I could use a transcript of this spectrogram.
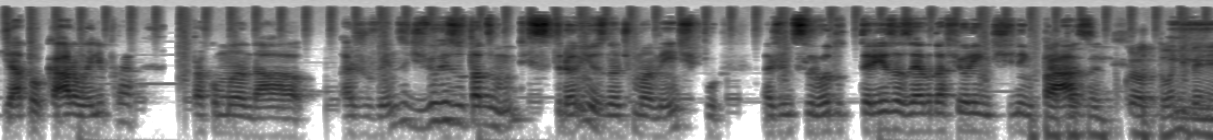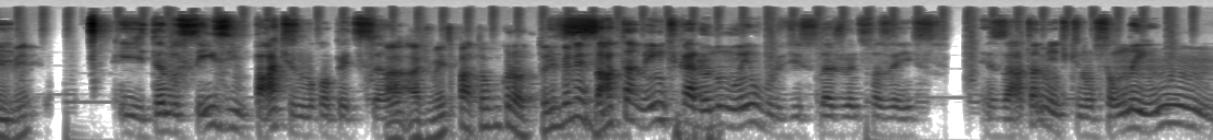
já tocaram ele para comandar a Juventus. A gente viu resultados muito estranhos né, ultimamente, tipo, a gente se levou do 3 a 0 da Fiorentina em casa. Com Crotone e Benevento e tendo seis empates numa competição. A, a Juventus empatou com o Crotone e Benevento. Exatamente, cara, eu não lembro disso da Juventus fazer isso. Exatamente, que não são nenhum,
